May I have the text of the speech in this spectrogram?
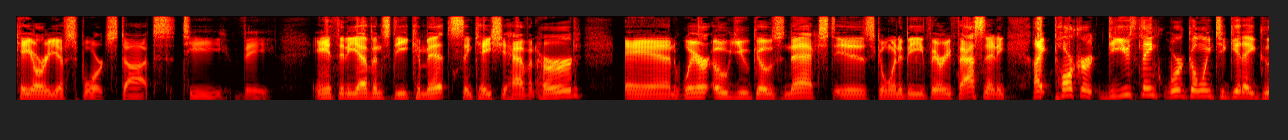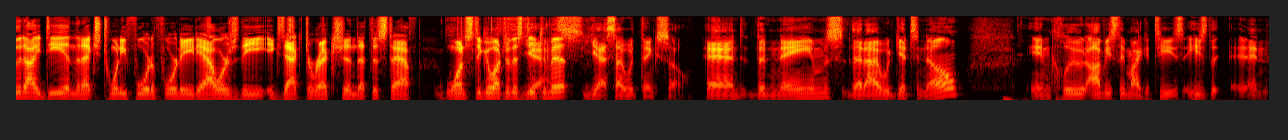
KREFsports.tv. Anthony Evans decommits, in case you haven't heard. And where OU goes next is going to be very fascinating. Like, Parker, do you think we're going to get a good idea in the next 24 to 48 hours the exact direction that the staff wants to go after this yes, decommit? Yes, I would think so. And the names that I would get to know include obviously Micah Tease. He's the and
